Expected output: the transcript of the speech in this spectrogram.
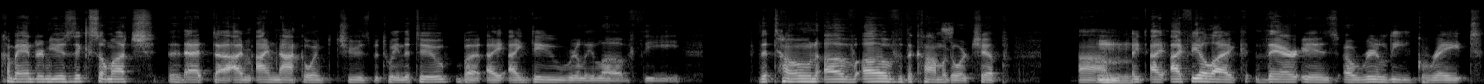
Commando music so much that uh, I'm I'm not going to choose between the two, but I I do really love the the tone of of the Commodore chip. Um, I, I I feel like there is a really great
